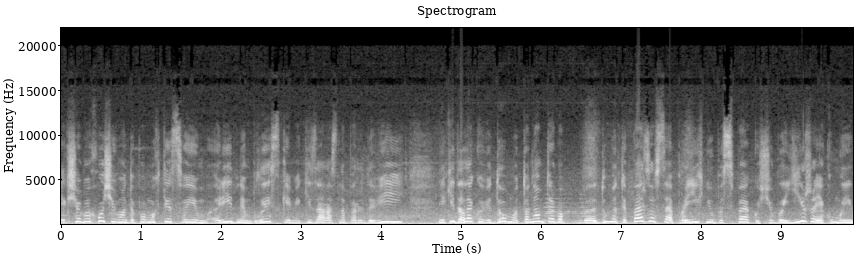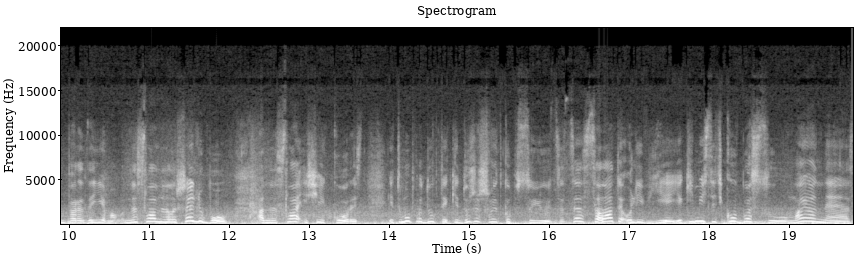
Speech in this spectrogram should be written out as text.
Якщо ми хочемо допомогти своїм рідним, близьким, які зараз на передовій, які далеко від дому, то нам треба е, думати перш за все про їхню безпеку, щоб їжа, яку ми їм передаємо, несла не лише любов, а несла і ще й користь. І тому продукти, які дуже швидко псуються, це салати олів'є, які містять ковбасу, майонез,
